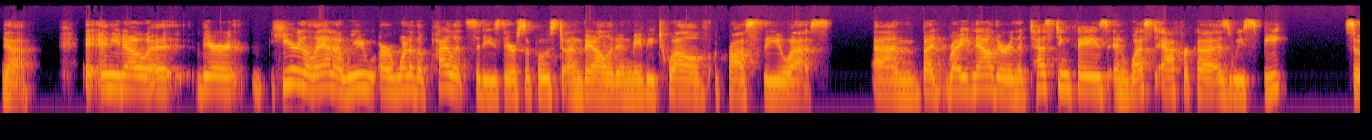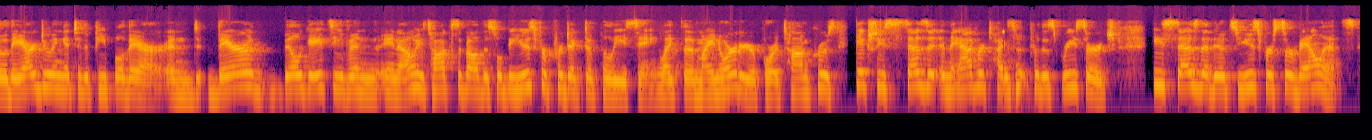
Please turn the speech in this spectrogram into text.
Yeah. And, and, you know, uh, they're here in Atlanta, we are one of the pilot cities they're supposed to unveil it in, maybe 12 across the US. Um, but right now they're in the testing phase in West Africa as we speak. So they are doing it to the people there. And there, Bill Gates even, you know, he talks about this will be used for predictive policing, like the Minority Report, Tom Cruise. He actually says it in the advertisement for this research. He says that it's used for surveillance.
